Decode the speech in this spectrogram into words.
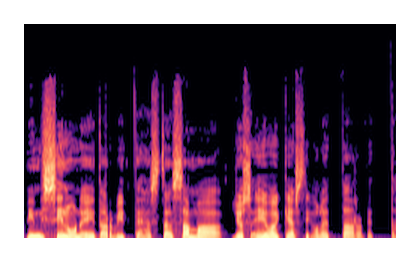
niin sinun ei tarvitse tehdä sitä samaa, jos ei oikeasti ole tarvetta.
